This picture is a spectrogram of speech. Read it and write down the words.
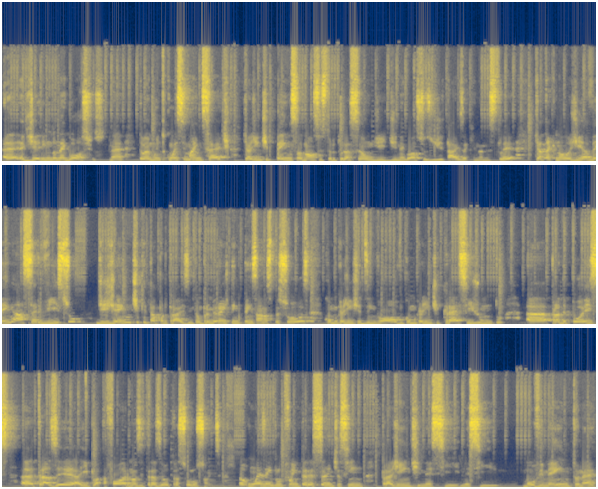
é, gerindo negócios, né? Então é muito com esse mindset que a gente pensa nossa estruturação de, de negócios digitais aqui na Nestlé, que a tecnologia vem a serviço de gente que está por trás. Então primeiro a gente tem que pensar nas pessoas, como que a gente desenvolve, como que a gente cresce junto, uh, ah, para depois uh, trazer aí plataformas plataformas e trazer outras soluções. Então, um exemplo que foi interessante assim para a gente nesse, nesse movimento, né?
